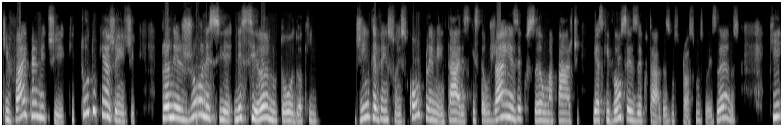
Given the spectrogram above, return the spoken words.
que vai permitir que tudo que a gente planejou nesse, nesse ano todo aqui de intervenções complementares que estão já em execução, uma parte, e as que vão ser executadas nos próximos dois anos, que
